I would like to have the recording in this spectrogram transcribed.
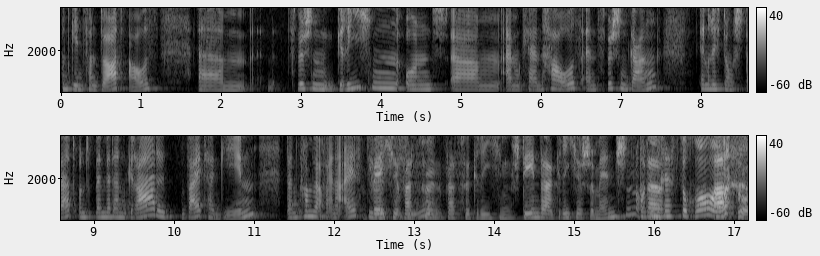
Und gehen von dort aus ähm, zwischen Griechen und ähm, einem kleinen Haus, einen Zwischengang in Richtung Stadt. Und wenn wir dann gerade weitergehen, dann kommen wir auf eine Eisdiele Welche, zu. was für, was für Griechen? Stehen da griechische Menschen? Aus oder? dem Restaurant. Ach so.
